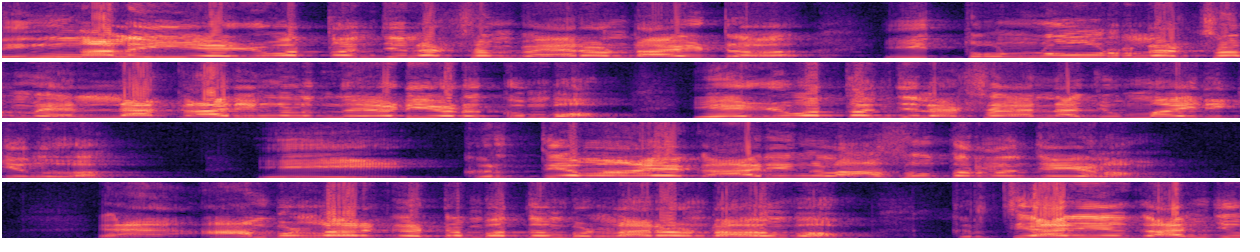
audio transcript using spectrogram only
നിങ്ങൾ ഈ എഴുപത്തഞ്ച് ലക്ഷം പേരുണ്ടായിട്ട് ഈ തൊണ്ണൂറ് ലക്ഷം എല്ലാ കാര്യങ്ങളും നേടിയെടുക്കുമ്പോൾ എഴുപത്തഞ്ച് ലക്ഷം എന്നാ ചുമ്മാ ഇരിക്കുന്നത്. ഈ കൃത്യമായ കാര്യങ്ങൾ ആസൂത്രണം ചെയ്യണം. ആമ്പിള്ളേർക്ക് എട്ടും പത്തും പിള്ളേരുണ്ടാകുമ്പോൾ ക്രിസ്ത്യാനികൾക്ക് അഞ്ച്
